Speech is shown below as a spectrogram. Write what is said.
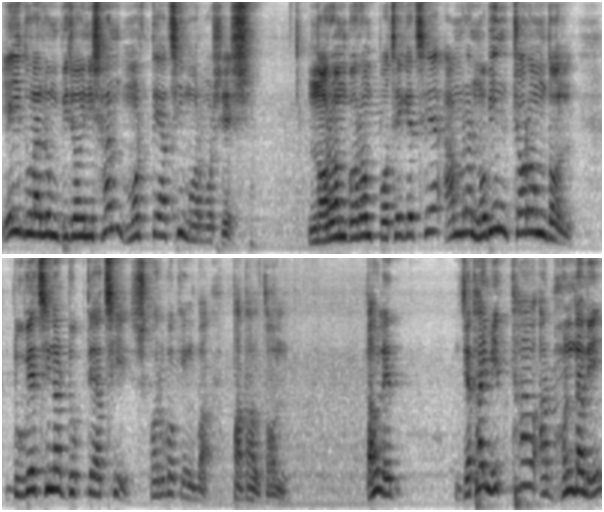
এই দুলালুম বিজয় নিশান, মরতে আছি মর্মশেষ। নরম গরম পচে গেছে, আমরা নবীন চরম দল। ডুবেছি না ডুবতে আছি, স্বর্গ কিংবা পাতাল তল। তাহলে যেথায় মিথ্যা আর ভণ্ডামি,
